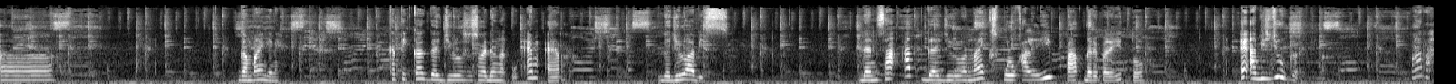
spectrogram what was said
uh, gampangnya gini. Ketika gaji lo sesuai dengan UMR gaji lo habis. Dan saat gaji lo naik 10 kali lipat daripada itu eh abis juga. Parah.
